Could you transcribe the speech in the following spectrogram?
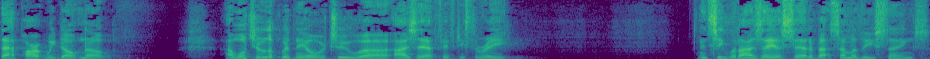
That part we don't know. I want you to look with me over to uh, Isaiah 53 and see what Isaiah said about some of these things.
